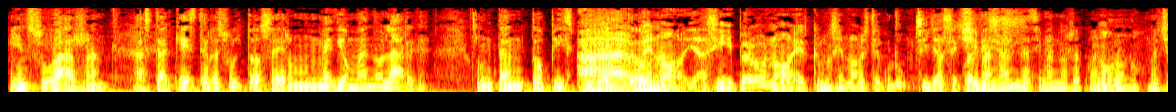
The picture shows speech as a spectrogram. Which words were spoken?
En su arra, hasta que este resultó ser un medio mano larga, un tanto pispireto. Ah, bueno, ya sí, pero no, ¿cómo se llamaba este gurú? Sí, ya sé cuál Shivananda, si mal no recuerdo. No, no, no, ¿No es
